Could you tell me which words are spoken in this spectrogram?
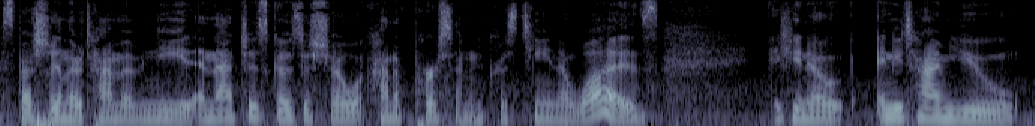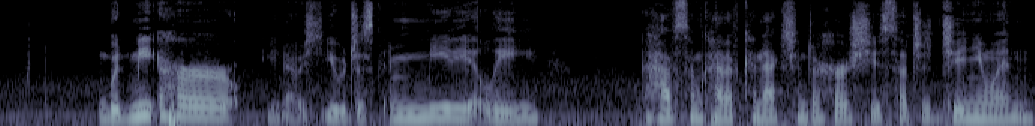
especially in their time of need. And that just goes to show what kind of person Christina was. You know, anytime you would meet her, you know, you would just immediately have some kind of connection to her. She's such a genuine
